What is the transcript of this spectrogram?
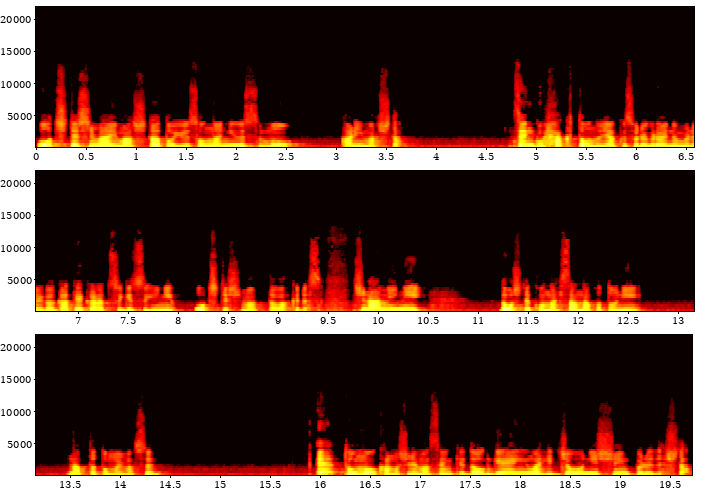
落ちてしまいましたというそんなニュースもありました。1500トンの約それぐらいの群れが崖から次々に落ちてしまったわけです。ちなみにどうしてこんな悲惨なことになったと思います？えと思うかもしれませんけど原因は非常にシンプルでした。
